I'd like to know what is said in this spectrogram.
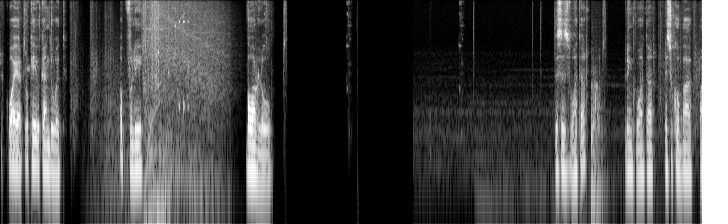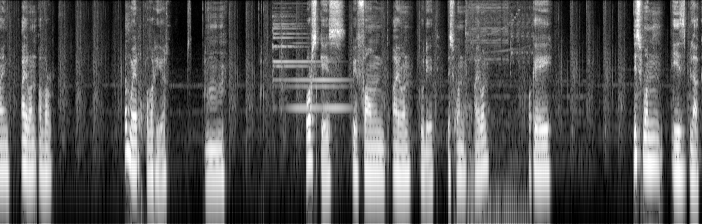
required. Okay, we can do it. Hopefully, power low. This is water. Drink water. Let's go back. Find iron over somewhere over here. Mm. Worst case, we found iron too late. This one, iron. Okay. This one is black.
